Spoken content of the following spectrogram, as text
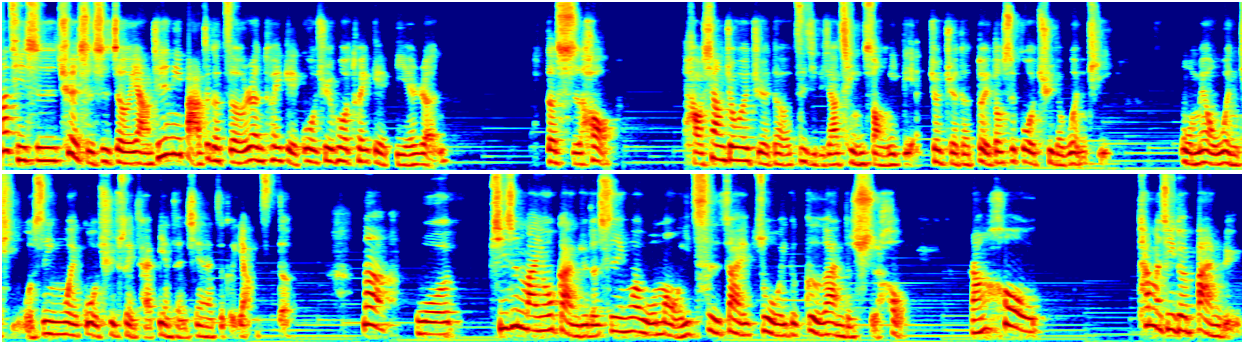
那其实确实是这样。其实你把这个责任推给过去或推给别人的时候，好像就会觉得自己比较轻松一点，就觉得对，都是过去的问题。我没有问题，我是因为过去，所以才变成现在这个样子的。那我其实蛮有感觉的，是因为我某一次在做一个个案的时候，然后他们是一对伴侣，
